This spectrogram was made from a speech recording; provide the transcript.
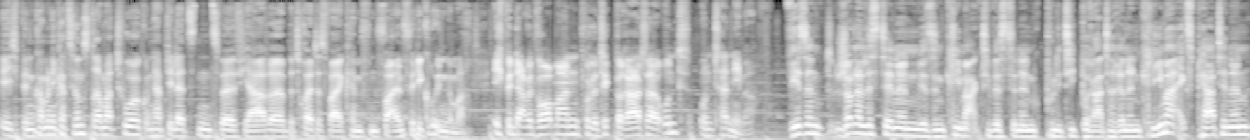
ich bin Kommunikationsdramaturg und habe die letzten zwölf Jahre betreutes Wahlkämpfen vor allem für die Grünen gemacht. Ich bin David Wortmann, Politikberater und Unternehmer. Wir sind Journalistinnen, wir sind Klimaaktivistinnen, Politikberaterinnen, Klimaexpertinnen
